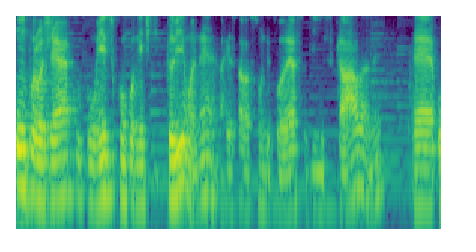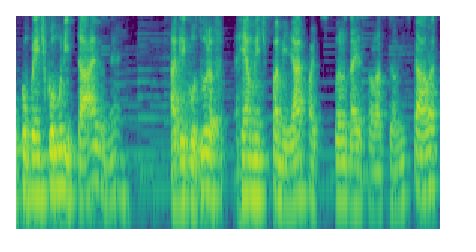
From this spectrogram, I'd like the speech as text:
um projeto com esse componente de clima, né, a restauração de florestas em escala, né, é, o componente comunitário, né, agricultura realmente familiar participando da restauração em escala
